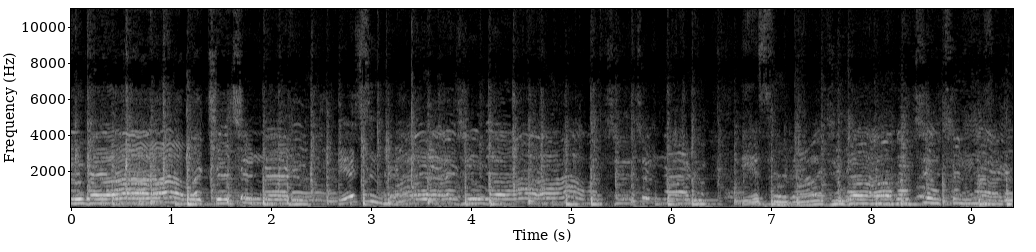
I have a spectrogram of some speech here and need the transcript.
రాజుగా వచ్చుచున్నాడు యేసు రాజుగా వచ్చుచున్నాడు యేసు రాజుగా వచ్చుచున్నాడు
